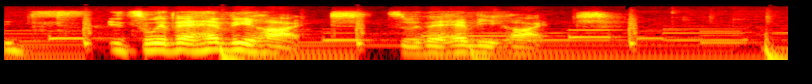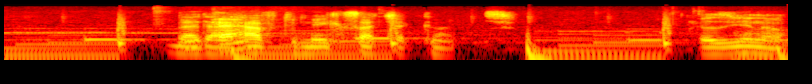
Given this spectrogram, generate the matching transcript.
it's it's with a heavy heart. It's with a heavy heart that I have to make such a cut. because you know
